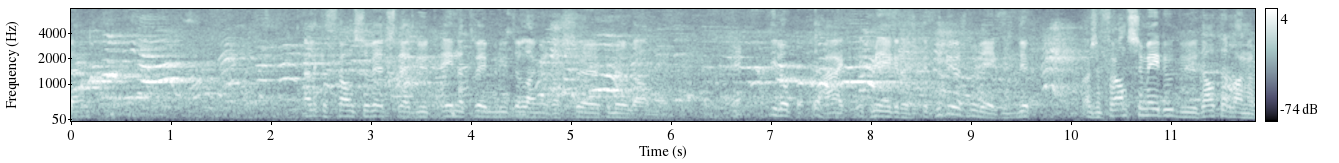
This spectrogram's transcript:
Dat. Elke Franse wedstrijd duurt 1 à 2 minuten langer dan uh, gemiddelde andere. Die lopen, ja, ik, ik merk als ik de video's beweeg. Als een Franse meedoet, duurt het altijd langer.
